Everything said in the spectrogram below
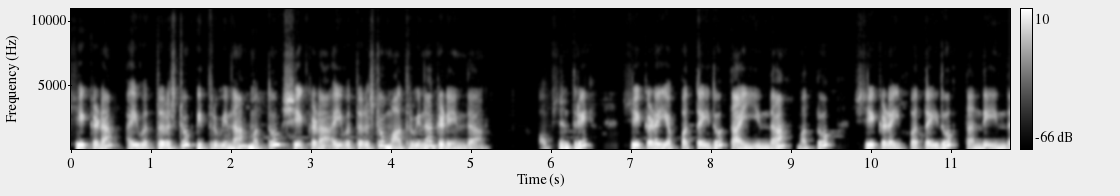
ಶೇಕಡ ಐವತ್ತರಷ್ಟು ಪಿತೃವಿನ ಮತ್ತು ಶೇಕಡ ಐವತ್ತರಷ್ಟು ಮಾತೃವಿನ ಕಡೆಯಿಂದ. ಆಪ್ಷನ್ ತ್ರೀ ಶೇಕಡ ಎಪ್ಪತ್ತೈದು ತಾಯಿಯಿಂದ ಮತ್ತು ಶೇಕಡ ಇಪ್ಪತ್ತೈದು ತಂದೆಯಿಂದ.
